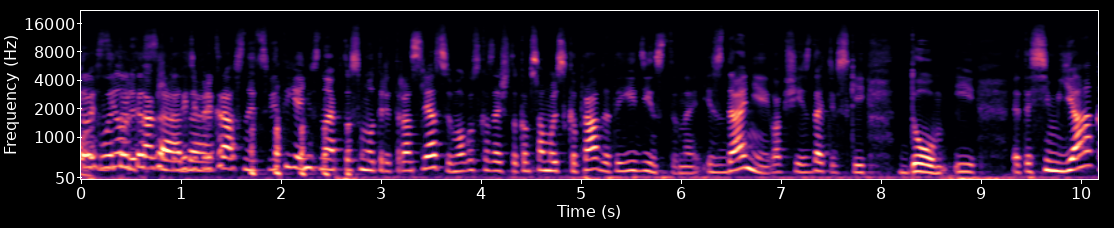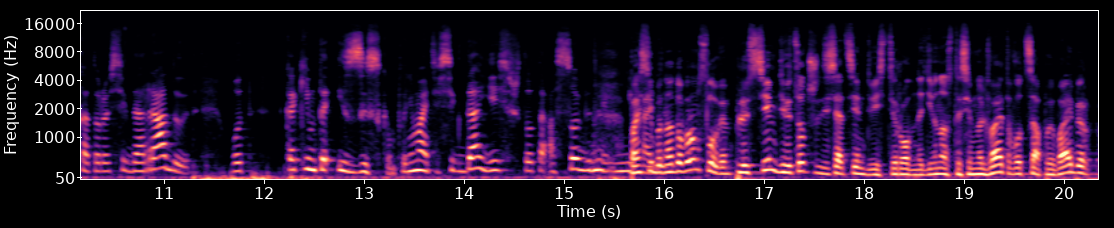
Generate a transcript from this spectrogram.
это сделали, так же, как эти прекрасные цветы. Я не знаю, кто смотрит трансляцию. Могу сказать, что «Комсомольская правда» — это единственное издание, вообще издательский дом. И это семья, которая всегда радует вот каким-то изыском. Понимаете, всегда есть что-то особенное и уникальное. Спасибо на добром слове. Плюс 7 967 200 ровно 9702. Это WhatsApp и Viber.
